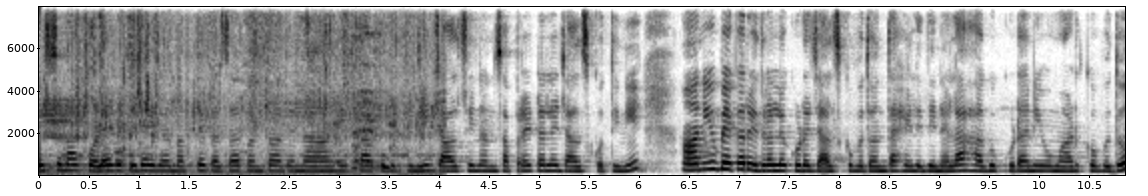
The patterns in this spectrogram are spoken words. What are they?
ಎಷ್ಟು ಚೆನ್ನಾಗಿ ಕೊಳೆ ಬಿಟ್ಟಿದೆ ಈಗ ಮತ್ತೆ ಬಜಾರ್ ಬಂತು ಅದನ್ನು ಎತ್ತು ಹಾಕೊಬಿಡ್ತೀನಿ. ಜಾಲ್ಸಿ ನಾನು ಸಪ್ರೇಟಲ್ಲೇ ಜಾಲ್ಸ್ಕೊತೀನಿ. ನೀವು ಬೇಕಾದ್ರೆ ಇದರಲ್ಲೇ ಕೂಡ ಜಾಲ್ಸ್ಕೊಬೋದು ಅಂತ ಹೇಳಿದ್ದೀನಲ್ಲ ಹಾಗೂ ಕೂಡ ನೀವು ಮಾಡ್ಕೋಬೋದು.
